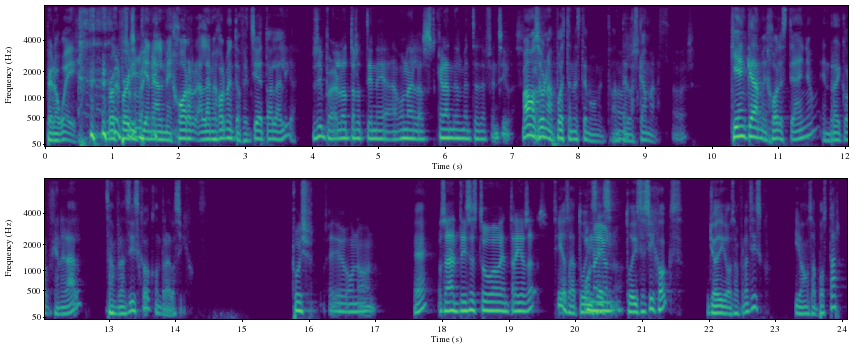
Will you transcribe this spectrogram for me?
Pero, güey, Brock Pues, Purdy güey. tiene al mejor, a la mejor mente ofensiva de toda la liga. Pues sí, pero el otro tiene a una de las grandes mentes defensivas. Vamos a hacer una apuesta en este momento, ante las cámaras. A ver. ¿Quién queda mejor este año en récord general? San Francisco contra los Seahawks. Push. O sea, yo uno, uno. ¿Eh? O sea, dices tú entre ellos dos. Sí, o sea, tú Uno y dices, uno. tú dices Seahawks, yo digo San Francisco. Y vamos a apostar.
